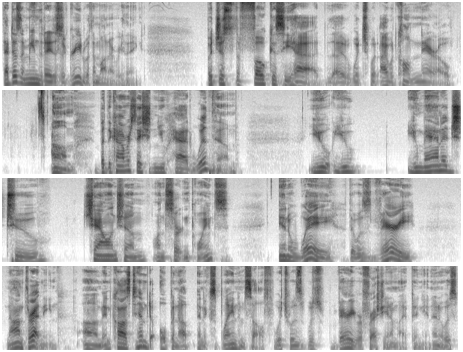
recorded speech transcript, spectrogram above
That doesn't mean that I disagreed with him on everything, but just the focus he had, uh, which I would call narrow. Um, but the conversation you had with him, you you you managed to challenge him on certain points in a way that was very non-threatening um, and caused him to open up and explain himself, which was was very refreshing in my opinion, and it was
